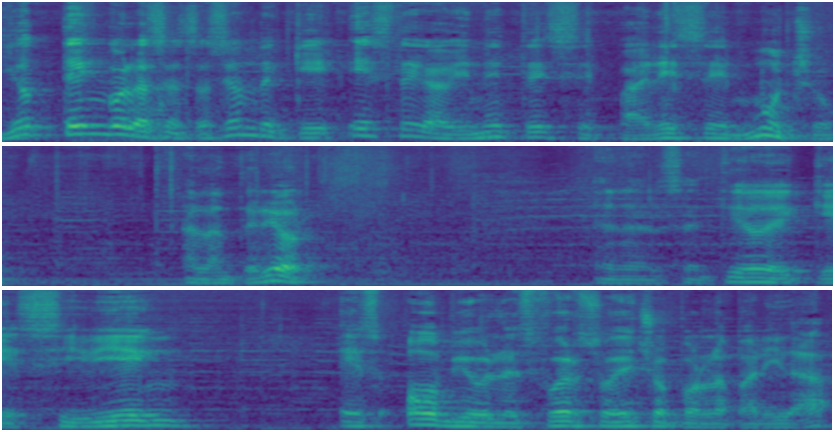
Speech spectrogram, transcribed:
Yo tengo la sensación de que este gabinete se parece mucho al anterior, en el sentido de que si bien es obvio el esfuerzo hecho por la paridad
